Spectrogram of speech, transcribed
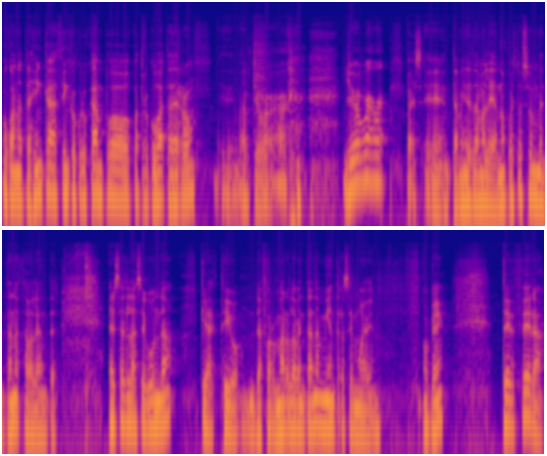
O cuando te hincas cinco cruzcampos, cuatro cubatas de ron, pues eh, también te tambalea, ¿no? Pues estos son ventanas tambaleantes. Esa es la segunda que activo, deformar la ventana mientras se mueve. ¿Ok? Tercera,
